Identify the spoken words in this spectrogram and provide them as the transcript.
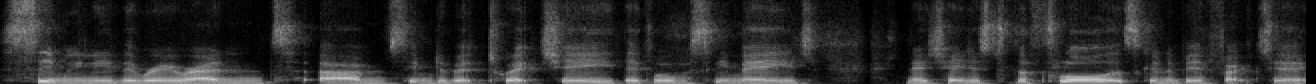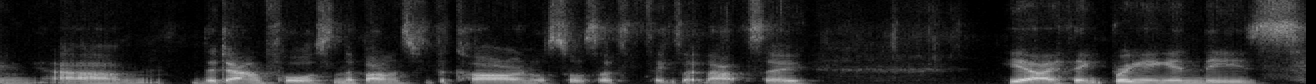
seemingly the rear end um, seemed a bit twitchy. They've obviously made you know changes to the floor that's going to be affecting um, the downforce and the balance of the car and all sorts of things like that. So yeah, I think bringing in these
